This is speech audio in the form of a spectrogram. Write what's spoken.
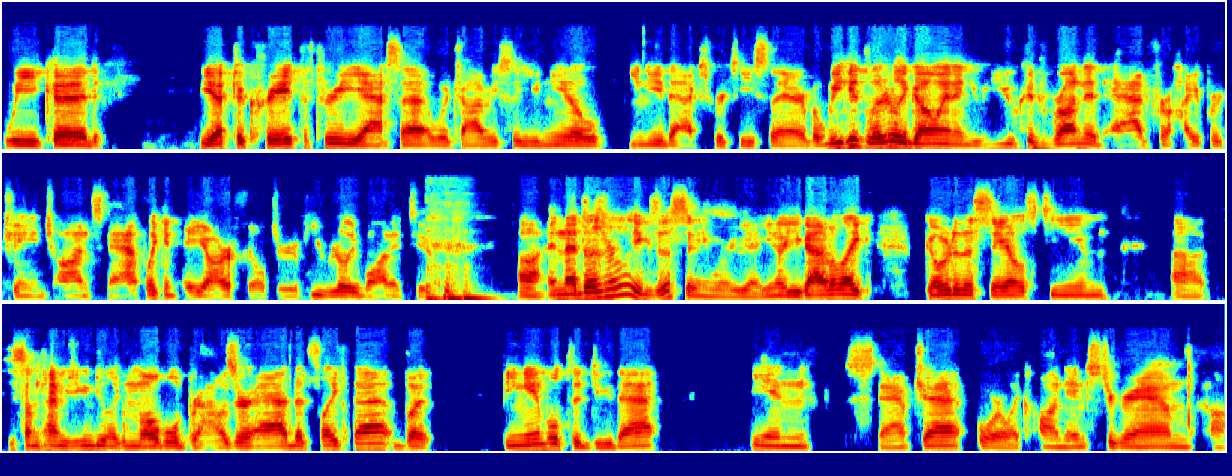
we could you have to create the 3D asset, which obviously you need a you need the expertise there. But we could literally go in and you, you could run an ad for Hyperchange on Snap, like an AR filter, if you really wanted to. uh, and that doesn't really exist anywhere yet. You know, you got to like go to the sales team. Uh, sometimes you can do like a mobile browser ad that's like that, but being able to do that in Snapchat or like on Instagram uh,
